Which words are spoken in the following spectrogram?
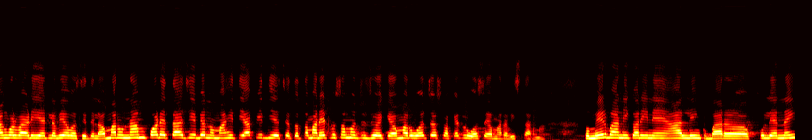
આંગણવાડી એટલે વ્યવસ્થિત, એટલે અમારું નામ પડે તાજી બેનો માહિતી આપી દે છે. તો તમારે એટલું સમજવું જોઈએ કે અમારું વર્ચસ્વ કેટલું હશે અમારા વિસ્તારમાં. તો મહેરબાની કરીને આ લિંક બહાર ખુલે નહીં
